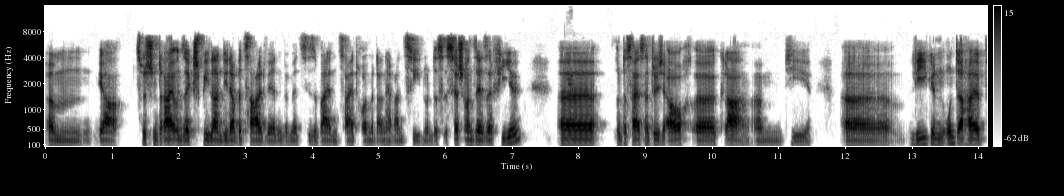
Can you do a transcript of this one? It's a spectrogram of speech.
ähm, ja, zwischen drei und sechs Spielern, die da bezahlt werden, wenn wir jetzt diese beiden Zeiträume dann heranziehen. Und das ist ja schon sehr, sehr viel. Äh, und das heißt natürlich auch, äh, klar, ähm, die äh, Ligen unterhalb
